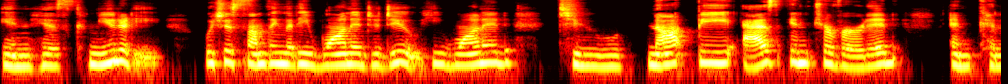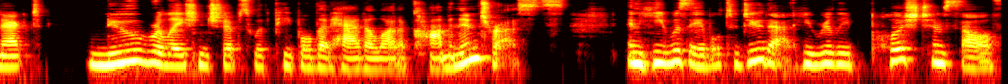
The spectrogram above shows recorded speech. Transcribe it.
in his community, which is something that he wanted to do. He wanted to not be as introverted and connect new relationships with people that had a lot of common interests. And he was able to do that. He really pushed himself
